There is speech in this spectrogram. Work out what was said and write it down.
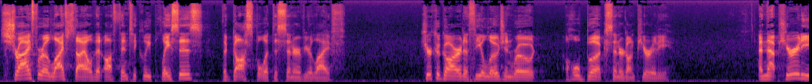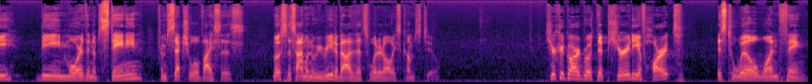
Strive for a lifestyle that authentically places the gospel at the center of your life. Kierkegaard, a theologian, wrote a whole book centered on purity. And that purity being more than abstaining from sexual vices. Most of the time when we read about it, that's what it always comes to. Kierkegaard wrote that purity of heart is to will one thing.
